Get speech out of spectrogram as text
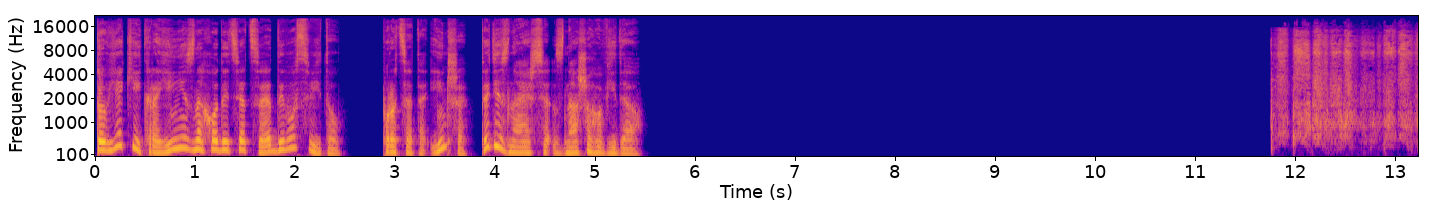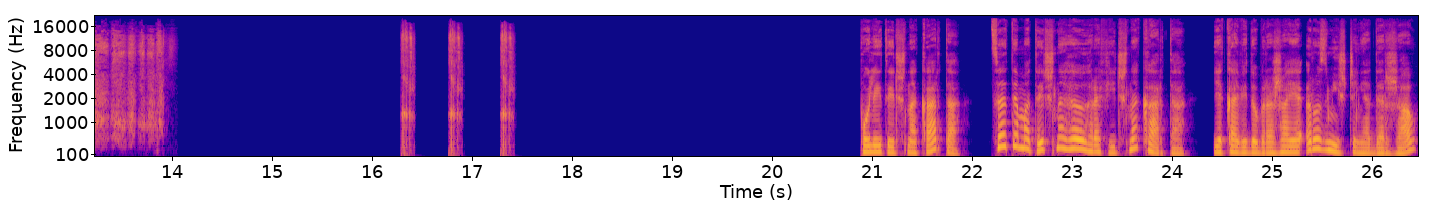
То в якій країні знаходиться це диво світу? Про це та інше ти дізнаєшся з нашого відео. Політична карта це тематична географічна карта, яка відображає розміщення держав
